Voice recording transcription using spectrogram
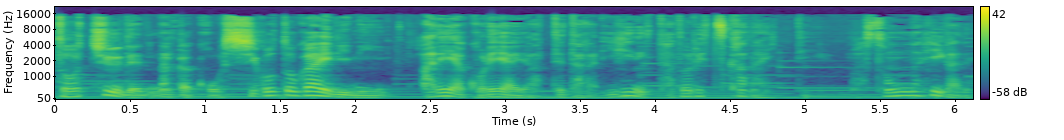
途中でなんかこう仕事帰りにあれやこれややってたら家にたどり着かないっていう、まあ、そんな日がね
